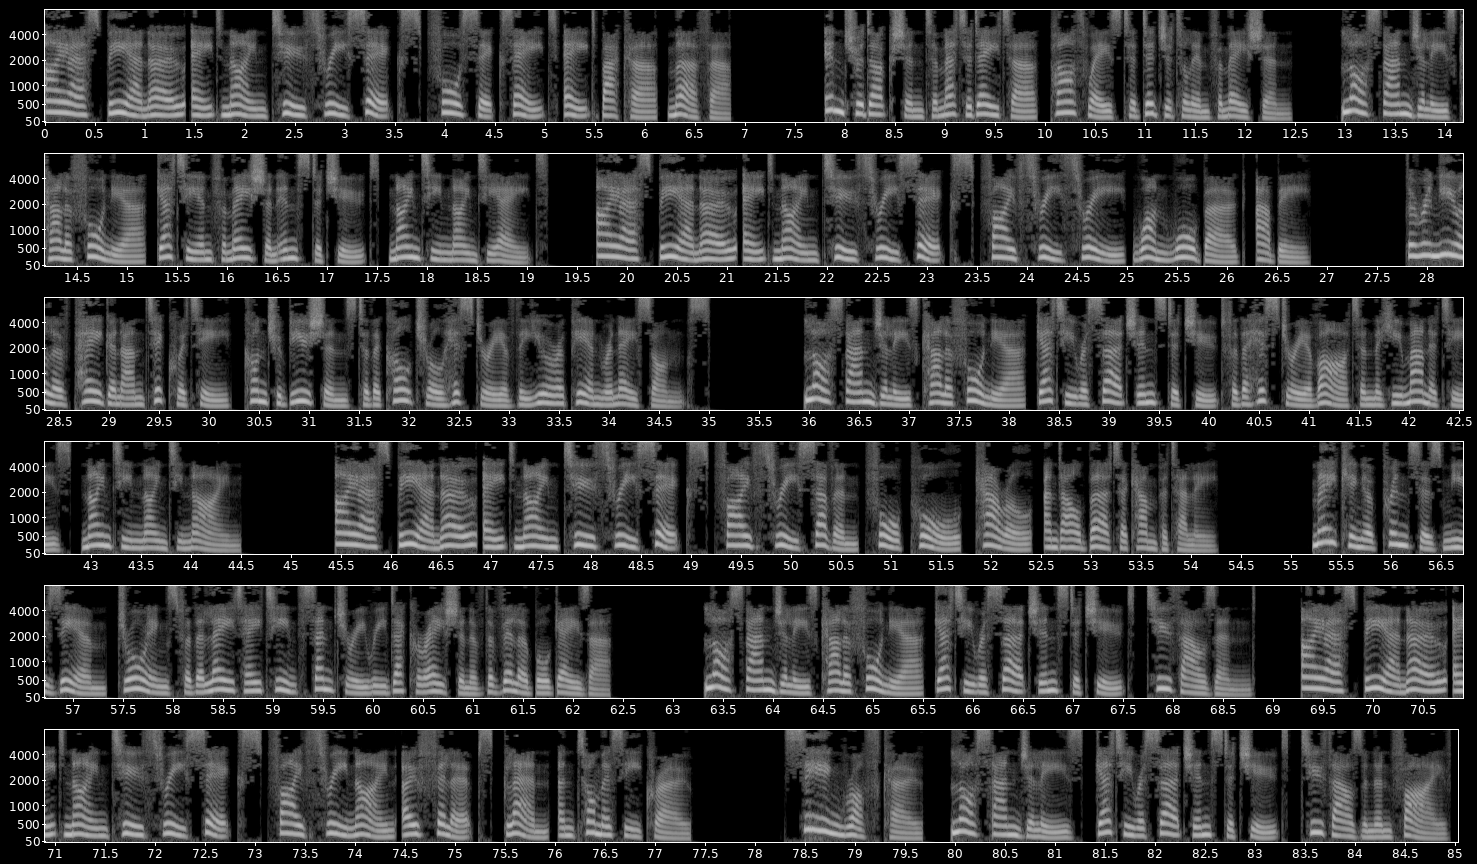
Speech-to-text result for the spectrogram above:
ISBN 0-89236-468-8 Baca, Murtha. Introduction to Metadata, Pathways to Digital Information. Los Angeles, California, Getty Information Institute, 1998. ISBN 0-89236-533-1 Warburg, Aby. The Renewal of Pagan Antiquity, Contributions to the Cultural History of the European Renaissance. Los Angeles, California, Getty Research Institute for the History of Art and the Humanities, 1999. ISBN 0-89236-537-4 Paul, Carol, and Alberta Campitelli. Making a Prince's Museum, drawings for the late 18th-century redecoration of the Villa Borghese. Los Angeles, California, Getty Research Institute, 2000. ISBN 0-89236-539-0 Phillips, Glenn, and Thomas E. Crow. Seeing Rothko. Los Angeles, Getty Research Institute, 2005.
